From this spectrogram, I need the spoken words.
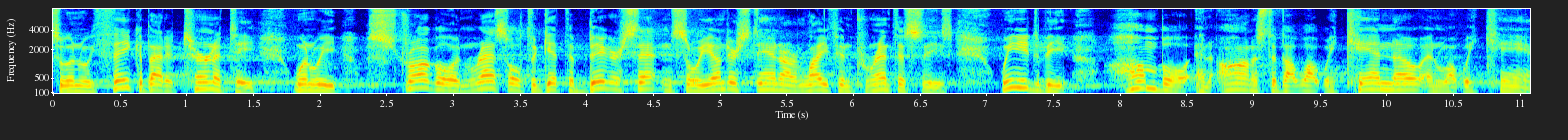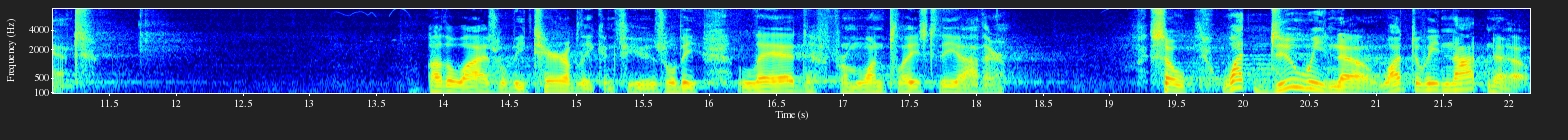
So when we think about eternity, when we struggle and wrestle to get the bigger sentence so we understand our life in parentheses, we need to be humble and honest about what we can know and what we can't. Otherwise, we'll be terribly confused. We'll be led from one place to the other. So, what do we know? What do we not know?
